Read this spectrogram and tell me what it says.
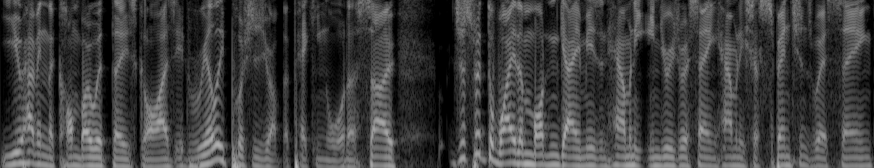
you having the combo with these guys, it really pushes you up the pecking order. So, just with the way the modern game is and how many injuries we're seeing, how many suspensions we're seeing,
